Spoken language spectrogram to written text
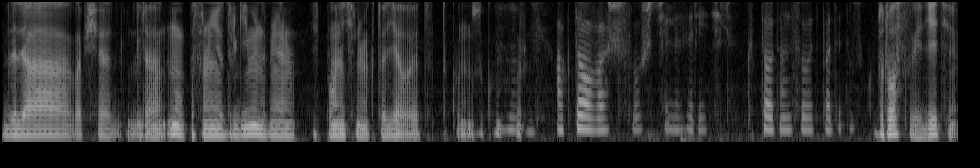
для вообще для, ну по сравнению с другими, например, исполнителями, кто делает такую музыку. Угу. А кто ваш слушатель, зритель? Кто танцует под эту музыку? Взрослые дети,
